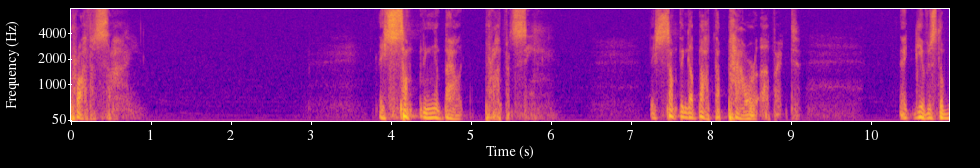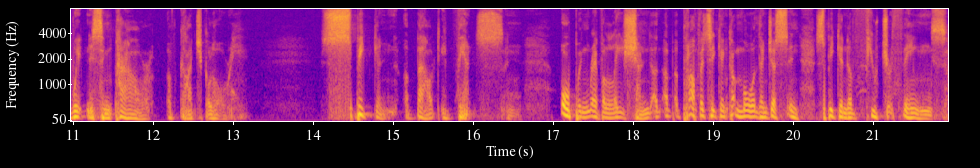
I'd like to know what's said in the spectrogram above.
prophesy? There's something about prophecy. There's something about the power of it that gives the witnessing power of God's glory. Speaking about events and open revelation. A, a prophecy can come more than just in speaking of future things.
